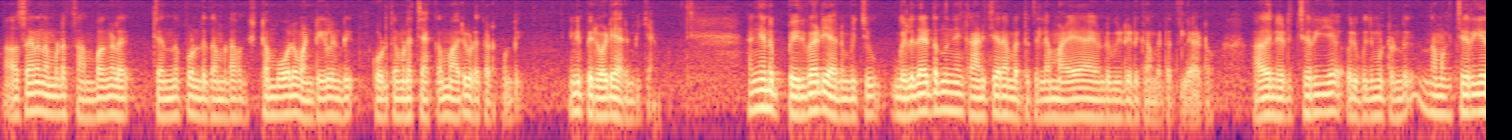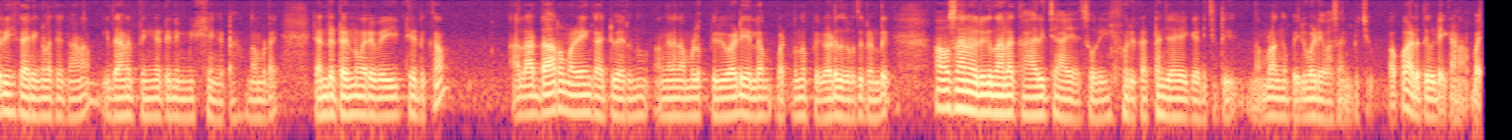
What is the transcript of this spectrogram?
അവസാനം നമ്മുടെ സംഭവങ്ങൾ ചെന്നപ്പോൾ ഉണ്ട് നമ്മുടെ ഇഷ്ടംപോലെ വണ്ടികളുണ്ട്. കൊടുത്ത് നമ്മുടെ ചെക്കന്മാരും ഇവിടെ കിടപ്പുണ്ട്. ഇനി പരിപാടി ആരംഭിക്കാം. അങ്ങനെ പരിപാടി ആരംഭിച്ചു. വലുതായിട്ടൊന്നും ഞാൻ കാണിച്ചു തരാൻ പറ്റത്തില്ല. മഴയായതുകൊണ്ട് വീഡിയോ എടുക്കാൻ പറ്റത്തില്ല കേട്ടോ. അതിന്റെ ഒരു ചെറിയ ഒരു ബുദ്ധിമുട്ടുണ്ട്. നമുക്ക് ചെറിയ ചെറിയ കാര്യങ്ങളൊക്കെ കാണാം. ഇതാണ് തിങ്ങട്ടിന്റെ മിഷ്യൻ കേട്ടോ. നമ്മുടെ രണ്ട് ടൺ വരെ വെയിറ്റ് എടുക്കാം. അല്ല അടാറ് മഴയും കാറ്റുമായിരുന്നു. അങ്ങനെ നമ്മൾ പരിപാടിയെല്ലാം പെട്ടെന്ന് പരിപാടി തീർത്തിട്ടുണ്ട്. അവസാനം ഒരു നല്ല കാലി ചായ സോറി ഒരു കട്ടൻ ചായയൊക്കെ അടിച്ചിട്ട് നമ്മളങ്ങ് പരിപാടി അവസാനിപ്പിച്ചു. അപ്പോൾ അടുത്ത വീഡിയോ കാണാം. ബൈ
